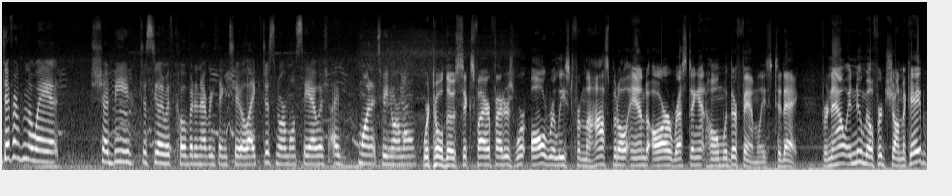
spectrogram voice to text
different from the way it should be just dealing with COVID and everything too, like just normalcy. I wish I want it to be normal. We're told those six firefighters were all released from the hospital and are resting at home with their families today. For now, in New Milford, Sean McCabe,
